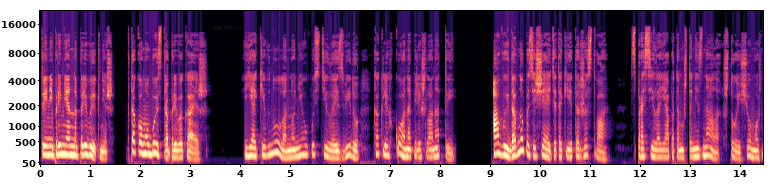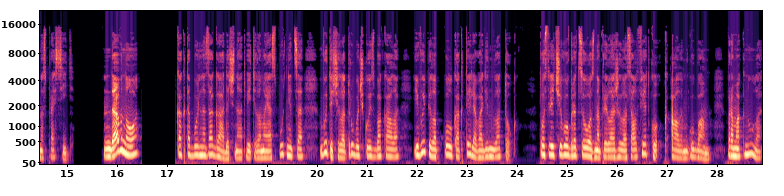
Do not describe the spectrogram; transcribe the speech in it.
«Ты непременно привыкнешь, к такому быстро привыкаешь». Я кивнула, но не упустила из виду, как легко она перешла на «ты». «А вы давно посещаете такие торжества?» – спросила я, потому что не знала, что еще можно спросить. «Давно», – как-то больно загадочно ответила моя спутница, вытащила трубочку из бокала и выпила пол коктейля в один глоток, после чего грациозно приложила салфетку к алым губам, промокнула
